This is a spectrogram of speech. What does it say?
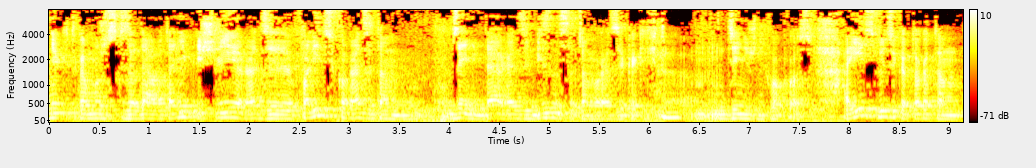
некоторые можно сказать, да, вот они пришли ради политику, ради там денег, да, ради бизнеса, там, ради каких-то денежных вопросов. А есть люди, которые там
